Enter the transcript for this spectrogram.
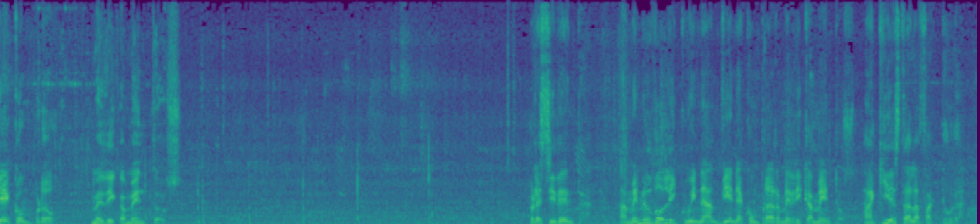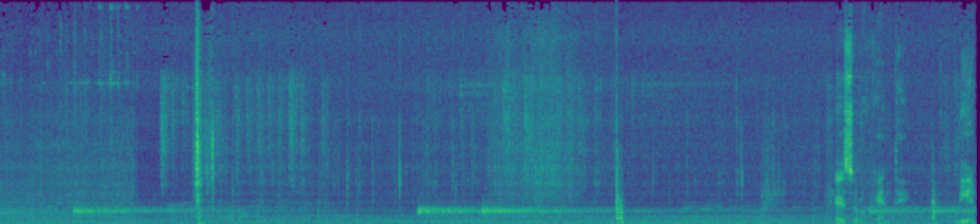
¿Qué compró? Medicamentos. Presidenta, a menudo Liquinam viene a comprar medicamentos. Aquí está la factura. Es urgente. Bien.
